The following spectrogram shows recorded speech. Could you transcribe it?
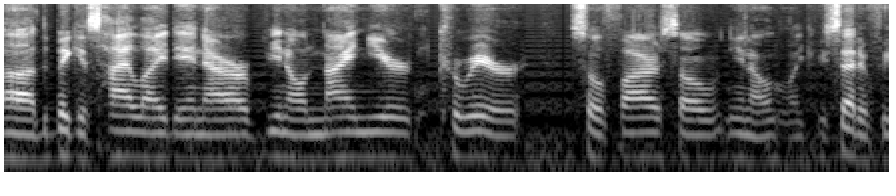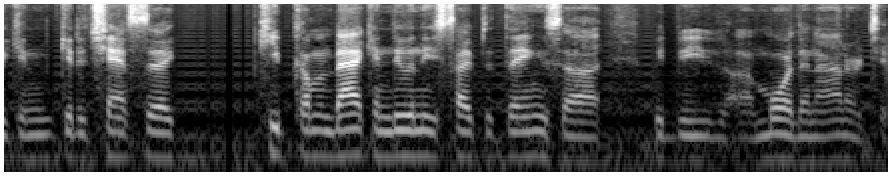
uh, the biggest highlight in our you know nine-year career so far. So you know, like we said, if we can get a chance to keep coming back and doing these types of things, uh, we'd be uh, more than honored to.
